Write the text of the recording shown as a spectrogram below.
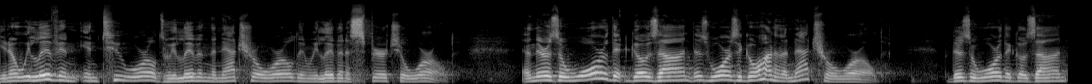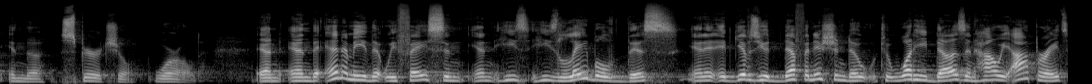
you know, we live in, in two worlds. We live in the natural world and we live in a spiritual world. And there's a war that goes on, there's wars that go on in the natural world, but there's a war that goes on in the spiritual world. And, and the enemy that we face, and, and he's, he's labeled this, and it, it gives you a definition to, to what he does and how he operates.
